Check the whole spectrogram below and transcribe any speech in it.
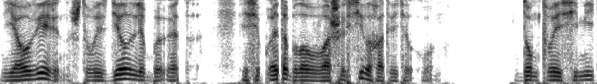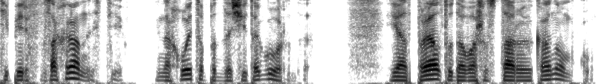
«Я уверен, что вы сделали бы это, если бы это было в ваших силах», — ответил он. Дом твоей семьи теперь в сохранности и находится под защитой города. Я отправил туда вашу старую экономку,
